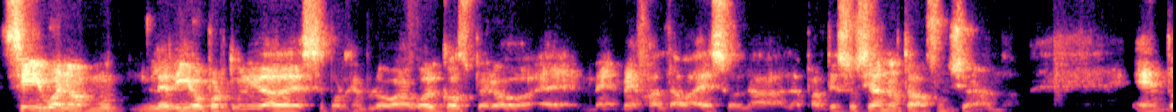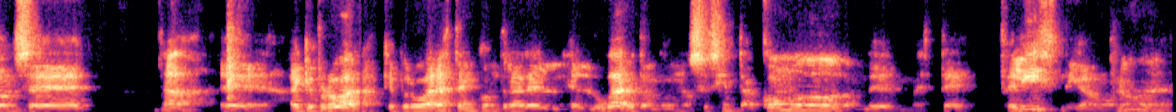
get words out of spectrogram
sí, bueno, le di oportunidades, por ejemplo, a Gold pero eh, me, faltaba eso, la, la, parte social no estaba funcionando. Entonces, nada, eh, hay que probar, hay que probar hasta encontrar el, lugar donde uno se sienta cómodo, donde esté feliz, digamos, ¿no? Eh.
